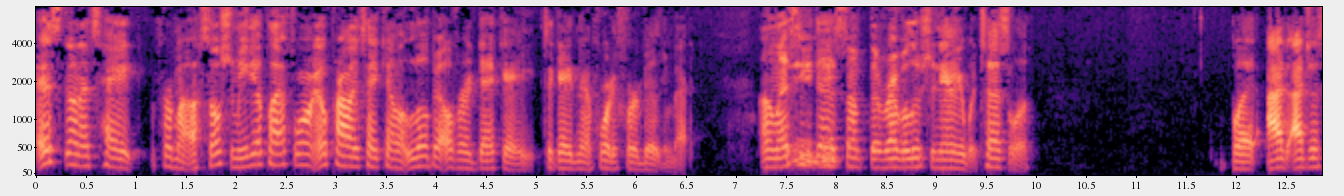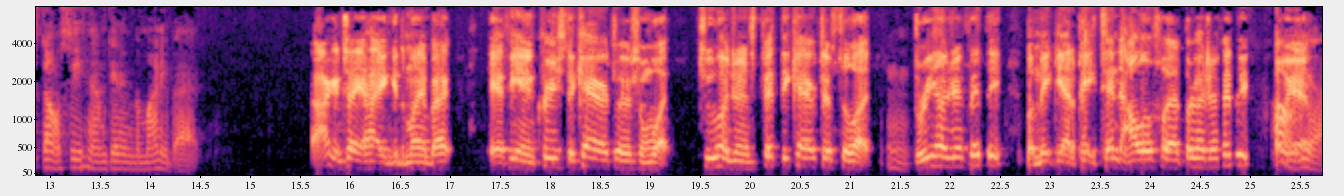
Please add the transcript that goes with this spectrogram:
it's gonna take from a social media platform. It'll probably take him a little bit over a decade to gain that forty-four billion back, unless he mm-hmm. does something revolutionary with Tesla. But I, I just don't see him getting the money back. I can tell you how he can get the money back if he increased the characters from what 250 characters to what? Mm. 350? But make you had to pay $10 for that 350? Oh, oh yeah. yeah.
